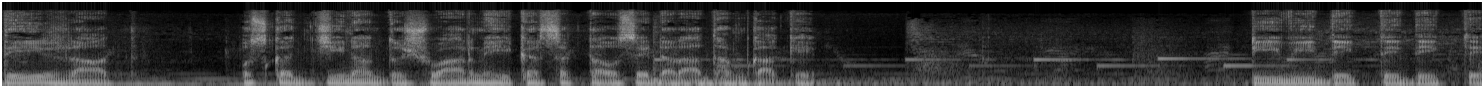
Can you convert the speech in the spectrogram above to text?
देर रात उसका जीना दुश्वार नहीं कर सकता, उसे डरा धमका के टीवी देखते देखते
